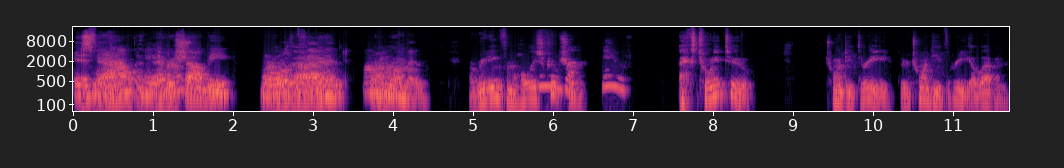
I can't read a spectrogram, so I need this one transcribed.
is now, and ever shall be, world without end. Amen. Amen. A reading from Holy Scripture, Move. Acts 22, 23 through 23, 11.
